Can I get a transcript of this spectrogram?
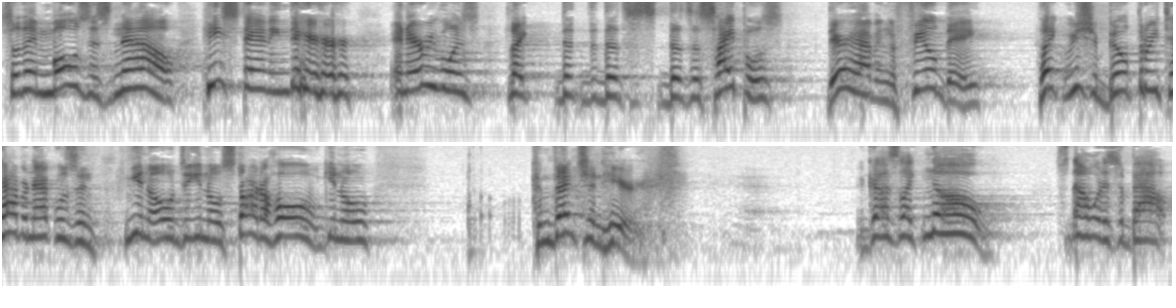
So then Moses now, he's standing there, and everyone's like, the, the, the, the, disciples, they're having a field day. Like, we should build three tabernacles and, you know, you know, start a whole, you know, convention here. And God's like, no, it's not what it's about.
